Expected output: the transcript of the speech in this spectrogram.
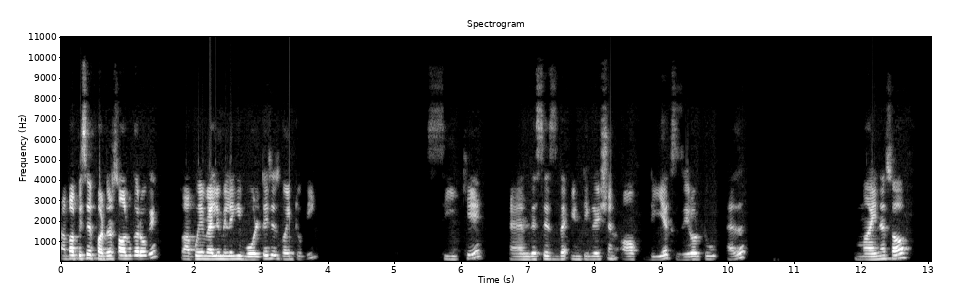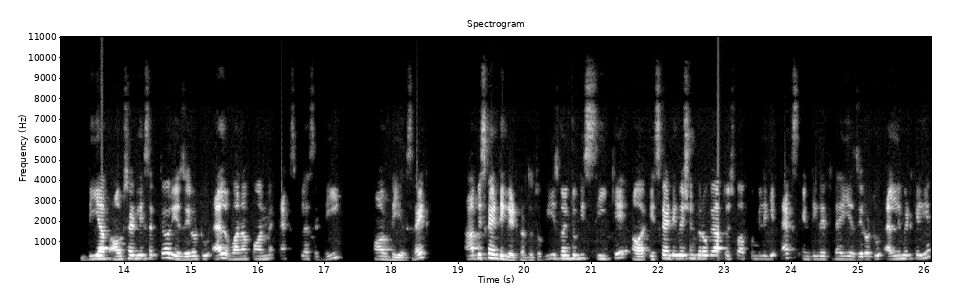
अब आप इसे फर्दर सॉल्व करोगे तो आपको ये वैल्यू मिलेगी voltage is going to be C K and this is the integration of D X zero to L minus of D आप आउटसाइड लिख सकते हो और ये zero to L one upon में X plus D of D X right आप इसका इंटीग्रेट कर दो तो v is going to be C K और इसका इंटीग्रेशन करोगे आप तो इसको आपको मिलेगी x इंटीग्रेटेड है ये ज़ीरो टू एल लिमिट के लिए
